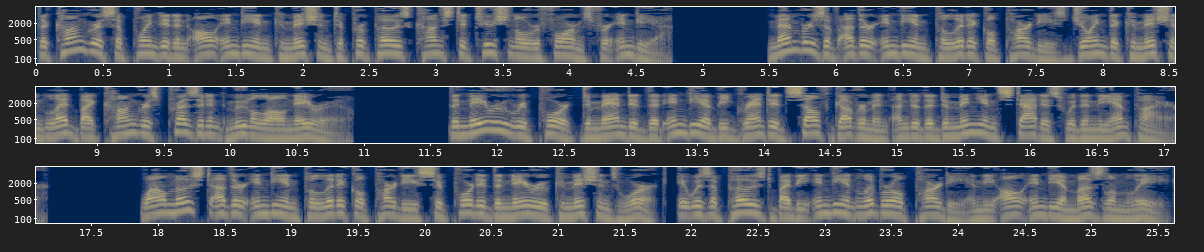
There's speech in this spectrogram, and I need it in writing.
The Congress appointed an All-Indian Commission to propose constitutional reforms for India. Members of other Indian political parties joined the commission led by Congress President Motilal Nehru. The Nehru Report demanded that India be granted self-government under the dominion status within the empire. While most other Indian political parties supported the Nehru Commission's work, it was opposed by the Indian Liberal Party and the All India Muslim League.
